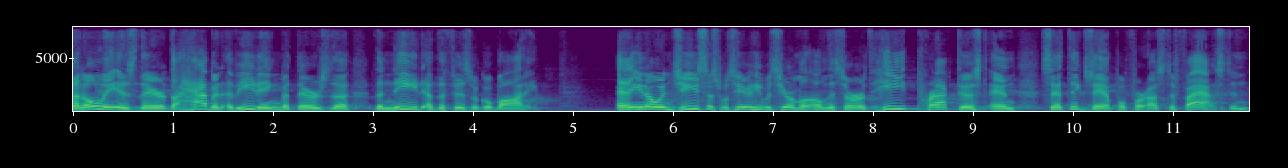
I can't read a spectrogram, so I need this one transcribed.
Not only is there the habit of eating, but there's the, the need of the physical body. And you know, when Jesus was here, he was here on this earth, he practiced and set the example for us to fast. And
